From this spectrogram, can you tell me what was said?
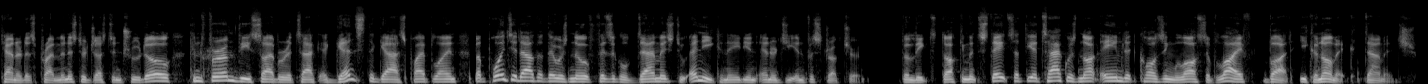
Canada's Prime Minister Justin Trudeau confirmed the cyber attack against the gas pipeline, but pointed out that there was no physical damage to any Canadian energy infrastructure. The leaked document states that the attack was not aimed at causing loss of life, but economic damage.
